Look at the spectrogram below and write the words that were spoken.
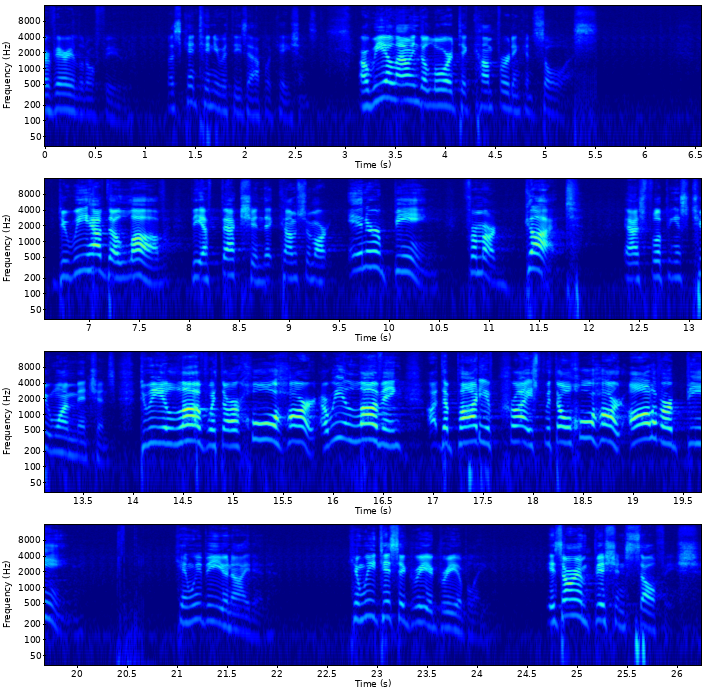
or very little food. Let's continue with these applications. Are we allowing the Lord to comfort and console us? Do we have the love, the affection that comes from our inner being, from our gut, as Philippians 2:1 mentions? Do we love with our whole heart? Are we loving uh, the body of Christ with our whole heart, all of our being? Can we be united? Can we disagree agreeably? Is our ambition selfish?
